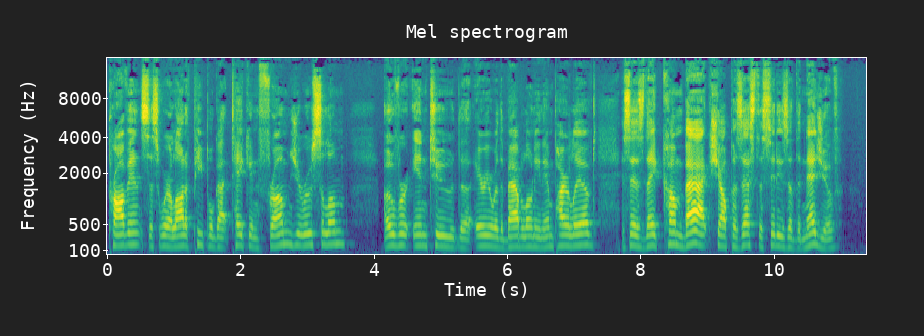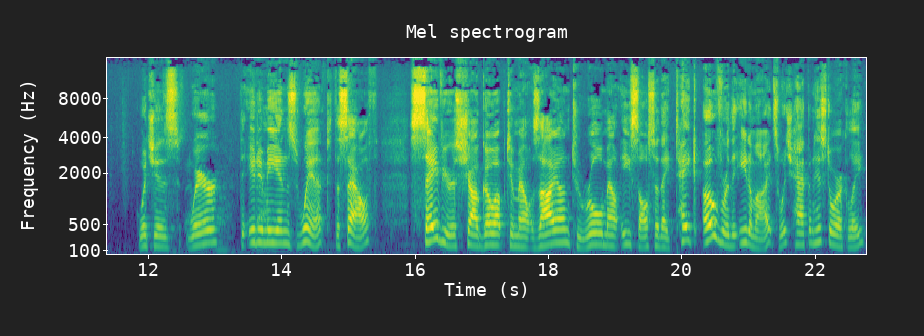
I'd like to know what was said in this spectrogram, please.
province. That's where a lot of people got taken from Jerusalem over into the area where the Babylonian Empire lived. It says they come back shall possess the cities of the Negev which is where the Idumeans went, the south. Saviors shall go up to Mount Zion to rule Mount Esau. So they take over the Edomites, which happened historically,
